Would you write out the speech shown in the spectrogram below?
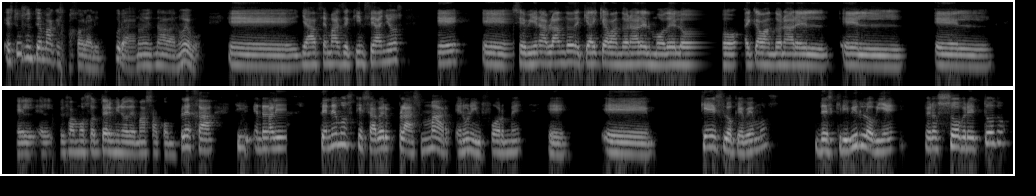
esto es un tema que se ha bajado la lectura, no es nada nuevo. Eh, ya hace más de 15 años que eh, se viene hablando de que hay que abandonar el modelo, hay que abandonar el, el, el, el famoso término de masa compleja, en realidad, tenemos que saber plasmar en un informe eh, eh, qué es lo que vemos, describirlo bien, pero sobre todo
